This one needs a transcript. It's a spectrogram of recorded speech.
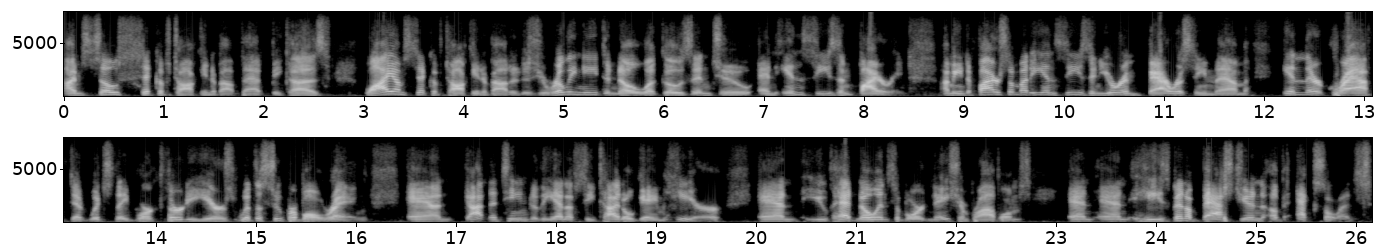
I'm so sick of talking about that because why I'm sick of talking about it is you really need to know what goes into an in season firing. I mean, to fire somebody in season, you're embarrassing them in their craft at which they've worked 30 years with a Super Bowl ring and gotten a team to the NFC title game here, and you've had no insubordination problems. And, and he's been a bastion of excellence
